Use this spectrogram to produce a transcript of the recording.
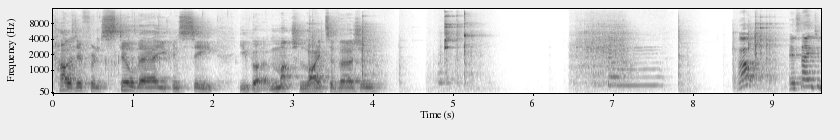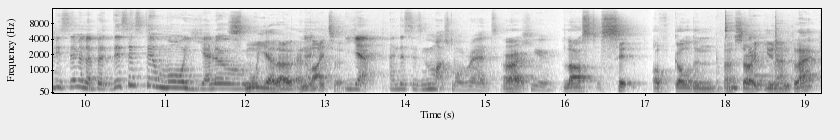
Color difference still there. You can see you've got a much lighter version. Oh, it's starting to be similar, but this is still more yellow. It's more yellow and lighter. Yeah, and this is much more red. All right. Hue. Last sip of golden. Uh, sorry, Yunnan Black.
